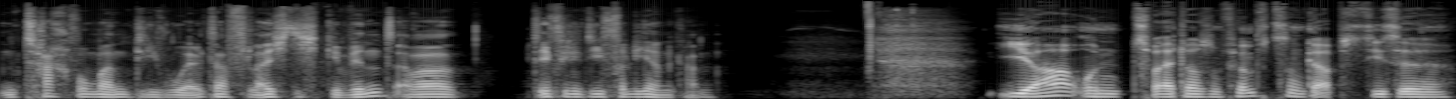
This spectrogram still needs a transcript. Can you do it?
ein Tag, wo man die Vuelta vielleicht nicht gewinnt, aber definitiv verlieren kann. Ja, und 2015 gab es diese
